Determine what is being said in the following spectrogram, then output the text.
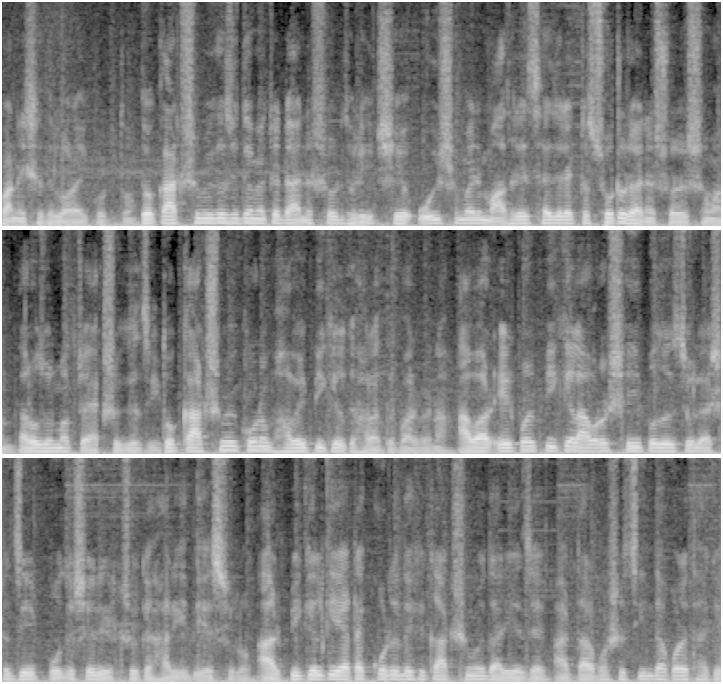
প্রাণীর সাথে লড়াই করতো। তো কাটসুমিকে যদি আমি একটা ডাইনোসর ধরি, সে ওই সময়ের মাঝারি সাইজের একটা ছোট ডাইনোসরের সমান, তার ওজন মাত্র একশো কেজি তো কাটসুমি কোনোভাবেই পিকেলকে হারাতে পারবে না। আবার এরপর পিকেল আবারও সেই পদে চলে আসে যে পদে সে রেট্রোকে হারিয়ে দিয়েছিল। আর পিকেলকে অ্যাটাক করতে দেখে কাটসুমি দাঁড়িয়ে যায়। আর তারপর সে চিন্তা করে থাকে,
